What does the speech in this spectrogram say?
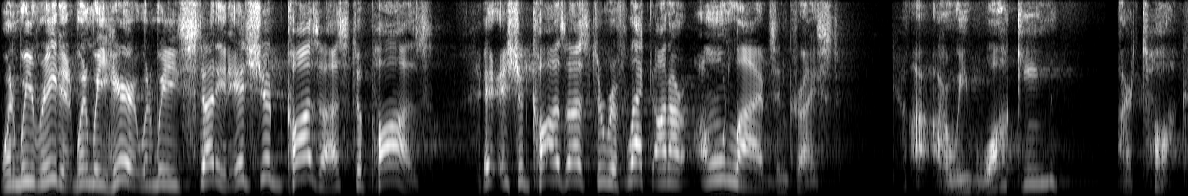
when we read it, when we hear it, when we study it, it should cause us to pause it should cause us to reflect on our own lives in Christ. Are we walking our talk,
